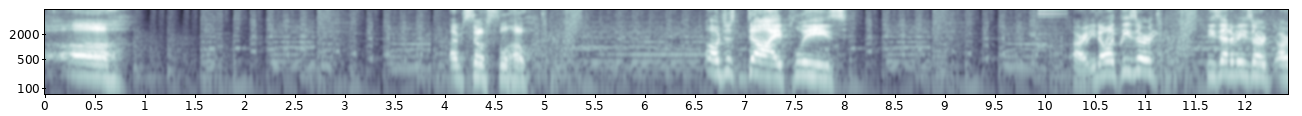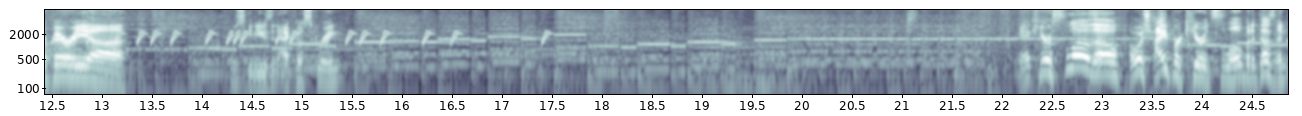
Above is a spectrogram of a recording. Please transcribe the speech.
Oh. I'm so slow. Oh, just die, please. Alright, you know what? These are... These enemies are, are very, uh... I'm just gonna use an echo screen. Yeah, cure slow, though. I wish hyper cured slow, but it doesn't.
